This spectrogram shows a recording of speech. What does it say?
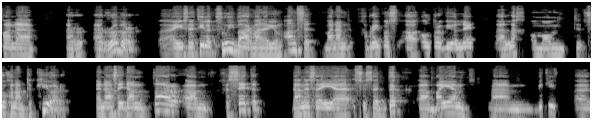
van 'n 'n rubber. Uh, hy is natuurlik vloeibaar wanneer jy hom aansit, maar dan gebruik ons uh ultraviolet uh, lig om hom sogenaamd te cure en as hy dan klaar ehm um, geset het dan is hy uh, soos 'n dik uh, baie ehm um, bietjie uh,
